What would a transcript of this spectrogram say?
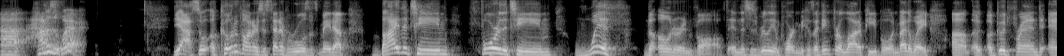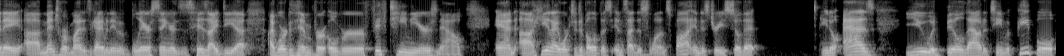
Uh, how does it work? Yeah, so a code of honor is a set of rules that's made up by the team for the team with the owner involved. And this is really important because I think for a lot of people, and by the way, um, a, a, good friend and a uh, mentor of mine is a guy named of Blair Singer. This is his idea. I've worked with him for over 15 years now. And uh, he and I work to develop this inside the salon spa industry so that you know, as you would build out a team of people,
